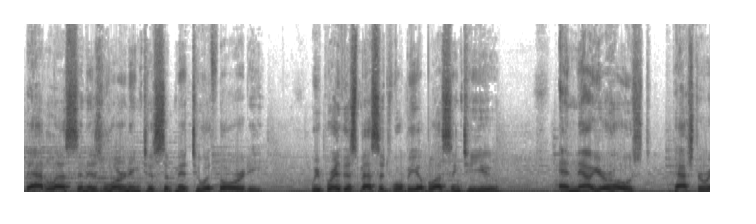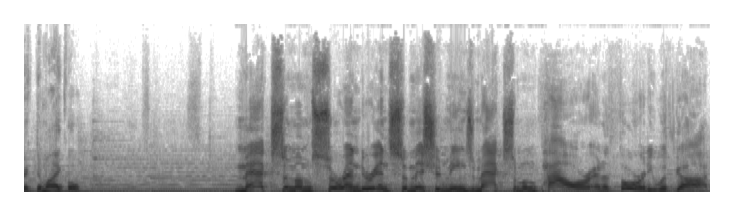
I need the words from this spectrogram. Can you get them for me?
That lesson is learning to submit to authority. We pray this message will be a blessing to you. And now, your host, Pastor Rick DeMichael. Maximum surrender and submission means maximum power and authority with God.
